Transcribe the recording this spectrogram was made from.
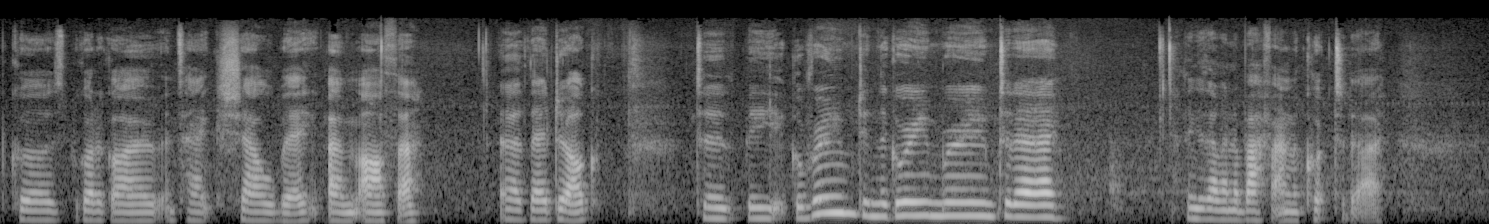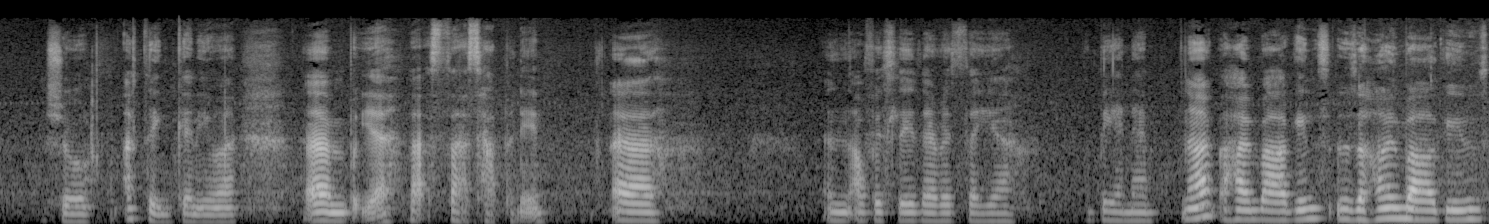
because we've got to go and take Shelby, um, Arthur, uh, their dog, to be groomed in the groom room today. I think he's having a bath and a cut today. Sure, I think anyway. Um, but yeah, that's that's happening. Uh, and obviously there is the uh, B&M. No, Home Bargains. There's a Home Bargains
